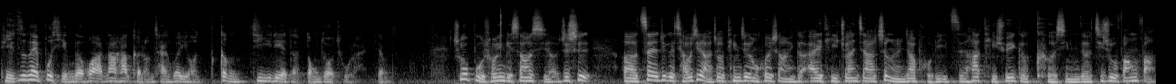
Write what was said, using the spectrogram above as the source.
体制内不行的话，那他可能才会有更激烈的动作出来，这样子。所以我补充一个消息啊，就是呃，在这个乔治亚州听证会上，一个 IT 专家证人叫普利兹，他提出一个可行的技术方法，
